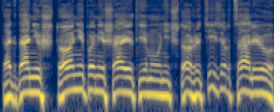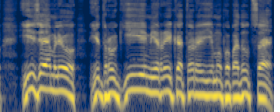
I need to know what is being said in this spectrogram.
Тогда ничто не помешает ему уничтожить и Зерцалию, и Землю, и другие миры, которые ему попадутся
